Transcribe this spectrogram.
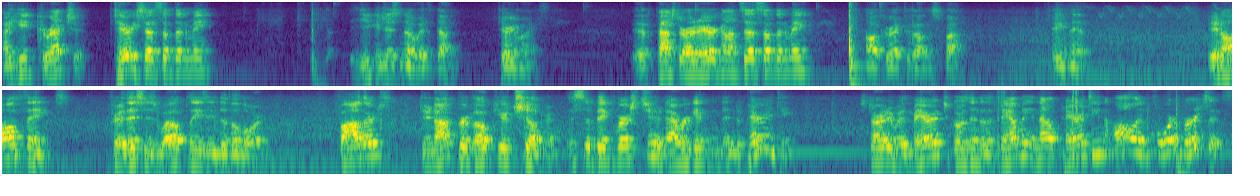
I heed correction. Terry says something to me, you can just know it's done. Terry Mize. If Pastor Art Aragon says something to me, I'll correct it on the spot. Amen. In all things, for this is well pleasing to the Lord. Fathers, do not provoke your children. This is a big verse too. Now we're getting into parenting. Started with marriage, goes into the family, and now parenting, all in four verses.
